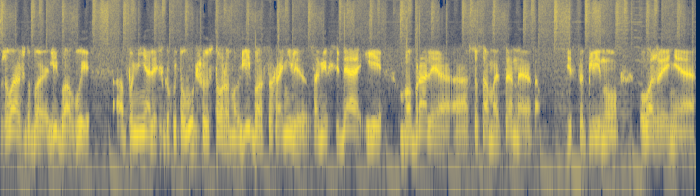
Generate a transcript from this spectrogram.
Желаю, чтобы либо вы а, поменялись в какую-то лучшую сторону, либо сохранили самих себя и вобрали э, все самое ценное, там, дисциплину, уважение,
